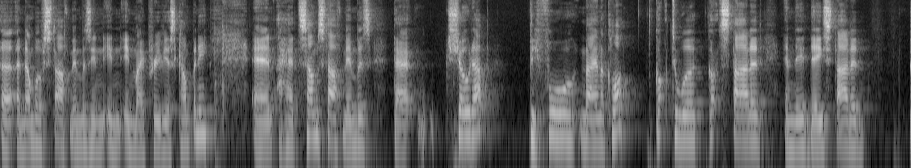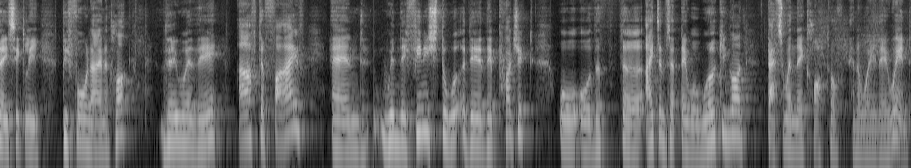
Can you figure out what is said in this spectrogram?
a number of staff members in, in in my previous company and i had some staff members that showed up before nine o'clock got to work got started and their day started basically before nine o'clock they were there after five, and when they finished the, their, their project or, or the, the items that they were working on, that's when they clocked off and away they went.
